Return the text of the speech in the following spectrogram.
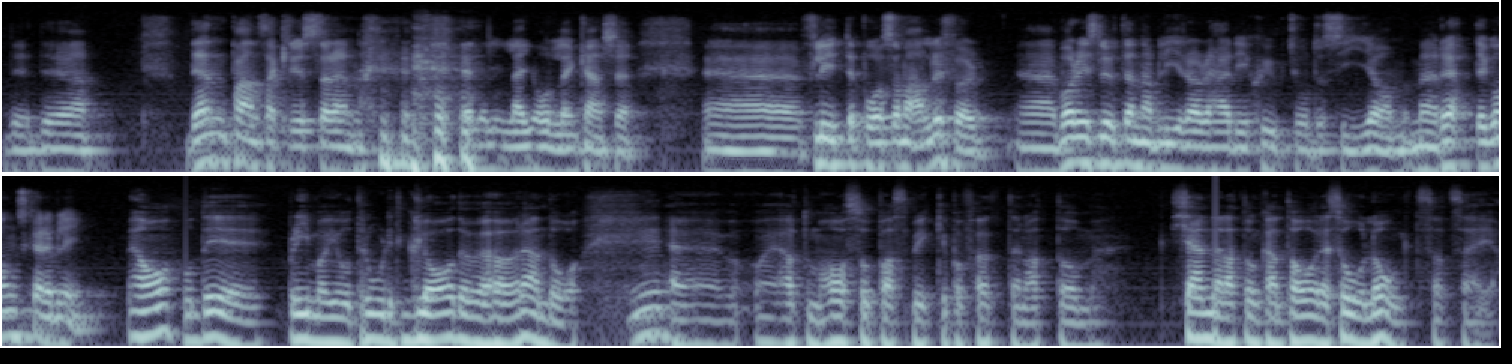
Det, det, den pansarkryssaren, eller lilla jollen kanske, eh, flyter på som aldrig förr. Eh, vad det i slutändan blir av det här det är sjukt svårt att sia om. Men rättegång ska det bli. Ja, och det blir man ju otroligt glad över att höra ändå. Mm. Eh, att de har så pass mycket på fötterna att de känner att de kan ta det så långt så att säga.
